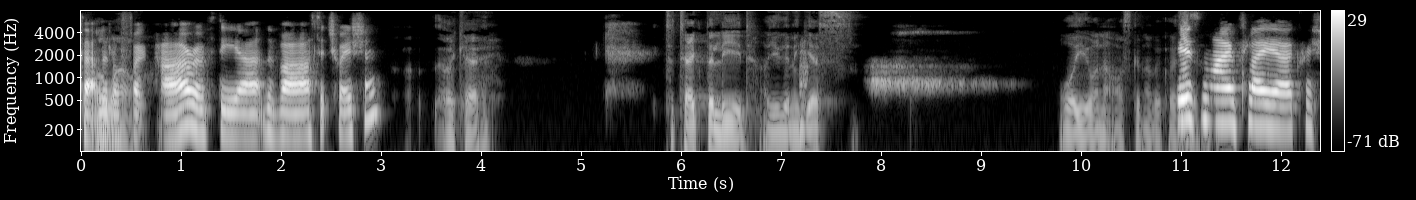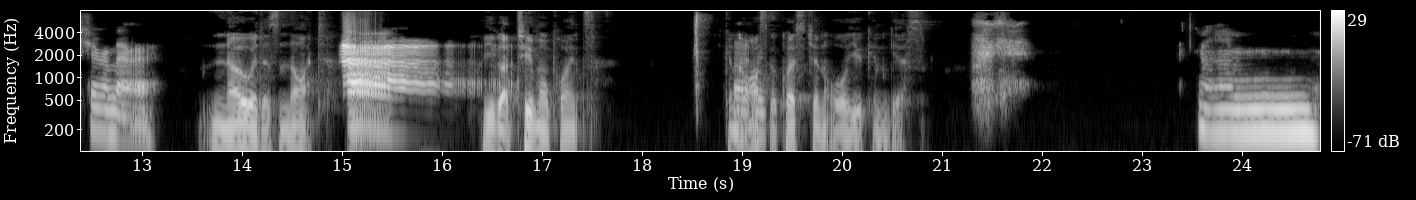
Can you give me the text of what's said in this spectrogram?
that Oh, little wow. faux pas of the uh, the VAR situation. Okay. To take the lead, are you going to guess? Or you want to ask another question? Is my player Cristian Romero? No, it is not. Ah. You got two more points. You can Thought ask was- a question or you can guess. Okay. Um,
